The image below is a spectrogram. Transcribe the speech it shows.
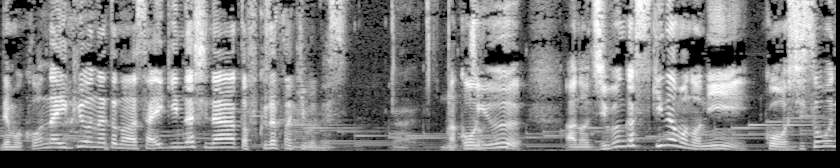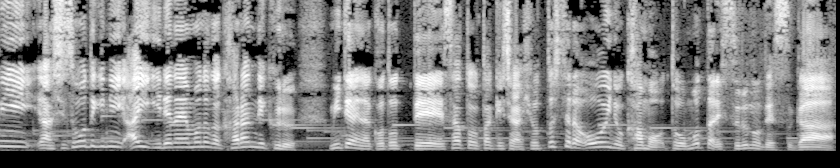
でもこんな行くようになったのは最近だしなと複雑な気分です。まあ、こういう、あの、自分が好きなものに、こう、思想に、いや、思想的に相入れないものが絡んでくる、みたいなことって、佐藤健はひょっとしたら多いのかも、と思ったりするのですが、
